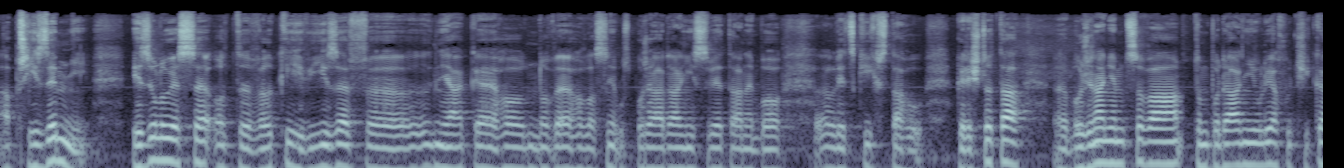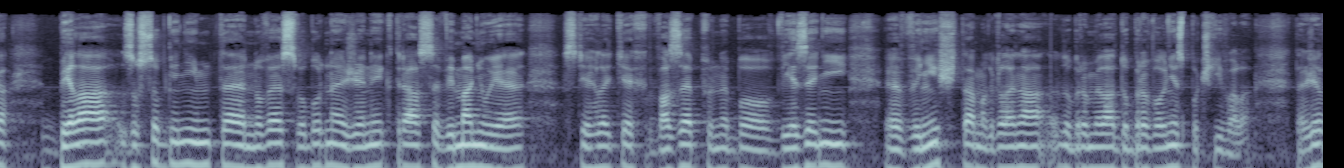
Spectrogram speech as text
a přízemní. Izoluje se od velkých výzev eh, nějakého nového vlastně uspořádání světa nebo lidských vztahů. Když to ta eh, Božena Němcová v tom podání Julia Fučíka byla zosobněním té nové svobodné ženy, která se vymaňuje z těchto těch vazeb nebo vězení, eh, v níž ta Magdalena Dobromila dobrovolně spočívala. Takže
